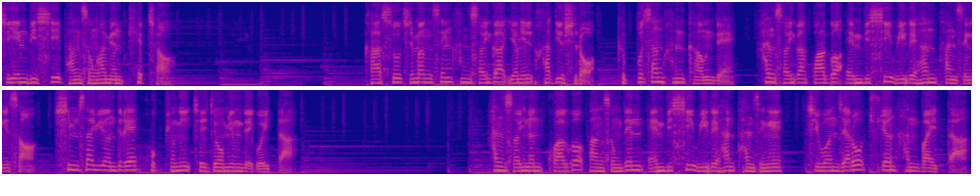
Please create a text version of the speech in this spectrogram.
CNBC 방송화면 캡처 가수 지망생 한서희가 연일 하듀시로 급부상 한 가운데 한서희가 과거 MBC 위대한 탄생에서 심사위원들의 혹평이 재조명되고 있다. 한서희는 과거 방송된 MBC 위대한 탄생에 지원자로 출연한 바 있다.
